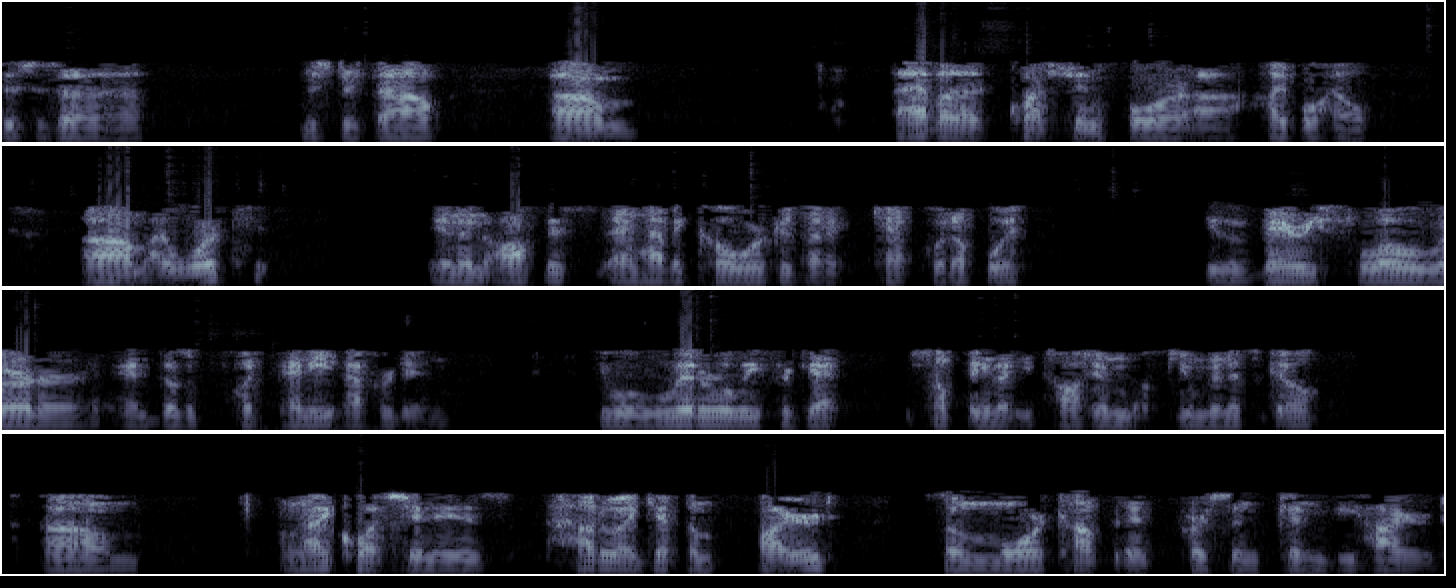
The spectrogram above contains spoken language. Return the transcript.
This is uh, Mr. Thao. Um, I have a question for uh, HypoHelp. Um, I work in an office and have a coworker that I can't put up with. He's a very slow learner and doesn't put any effort in. He will literally forget something that you taught him a few minutes ago. Um, my question is, how do I get them fired so more competent person can be hired.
